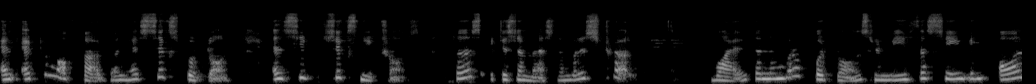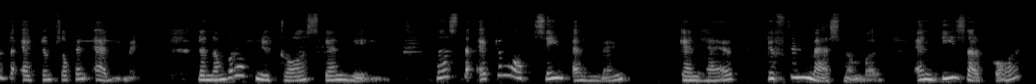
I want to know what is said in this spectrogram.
an atom of carbon has six protons and six neutrons. Thus, it is a mass number is 12. While the number of protons remains the same in all the atoms of an element, the number of neutrons can vary. Thus, the atom of same element can have different mass number and these are called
